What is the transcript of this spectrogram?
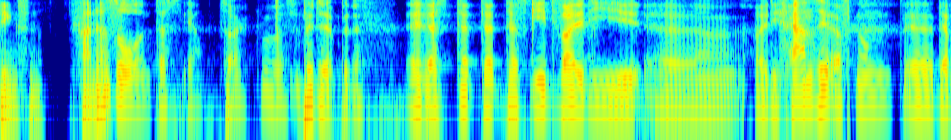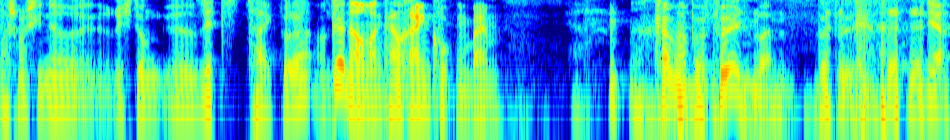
dingsen. Ach Hannes? so, und das, ja, sorry, du hast. Bitte, bitte. Äh, das, das, das- das geht, weil die, äh, weil die Fernsehöffnung äh, der Waschmaschine Richtung äh, Sitz zeigt, oder? Und, Genau, man kann reingucken beim Kann man befüllen beim Befüllen. Ja.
